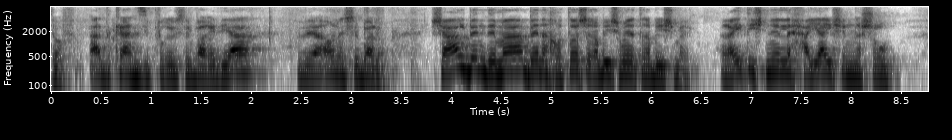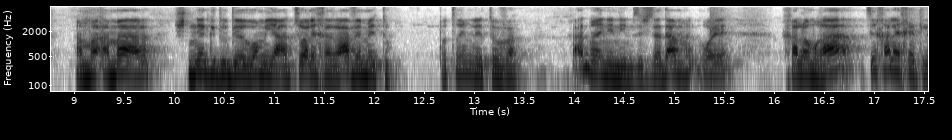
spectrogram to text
טוב, עד כאן סיפורים של בר ידיעה והעונש שבא לו. שאל בן דמה בן אחותו של רבי ישמעאל את רבי ישמעאל. ראיתי שני לחיי שנשרו. אמר, שני גדודי רומי יעצו עליך רע ומתו. פותרים לטובה. אחד מהעניינים זה שאדם רואה חלום רע, צריך ללכת ל...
